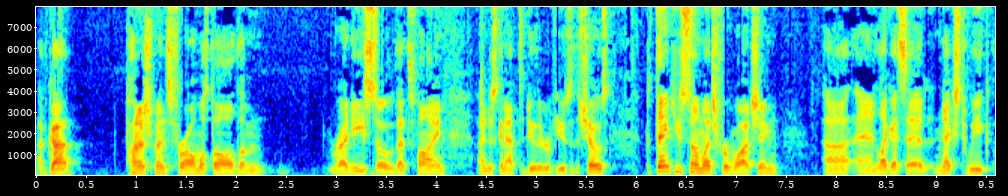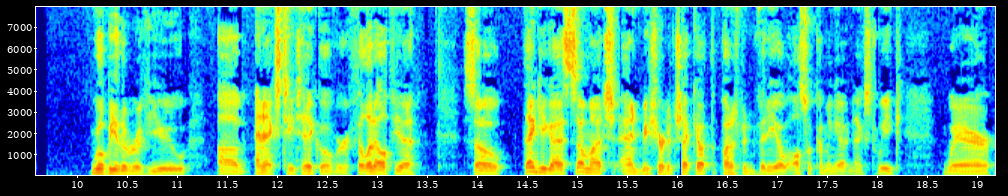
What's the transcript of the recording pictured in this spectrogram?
I've got punishments for almost all of them ready, so that's fine. I'm just gonna have to do the reviews of the shows. But thank you so much for watching. Uh, and like I said, next week will be the review of NXT Takeover Philadelphia so thank you guys so much, and be sure to check out the punishment video also coming out next week, where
